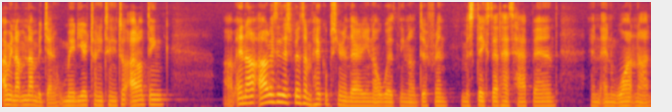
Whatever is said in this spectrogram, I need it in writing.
i mean not, not mid january mid year 2022 i don't think um, and obviously there's been some hiccups here and there you know with you know different mistakes that has happened and and whatnot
